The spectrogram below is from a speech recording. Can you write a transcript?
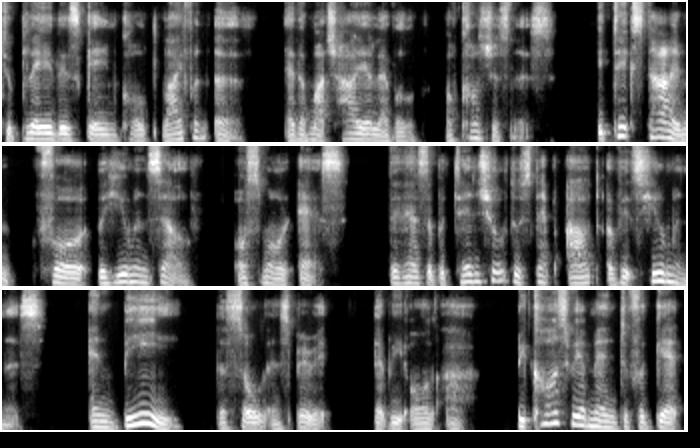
to play this game called life on earth at a much higher level of consciousness. It takes time for the human self, or small s, that has the potential to step out of its humanness and be the soul and spirit that we all are. Because we are meant to forget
